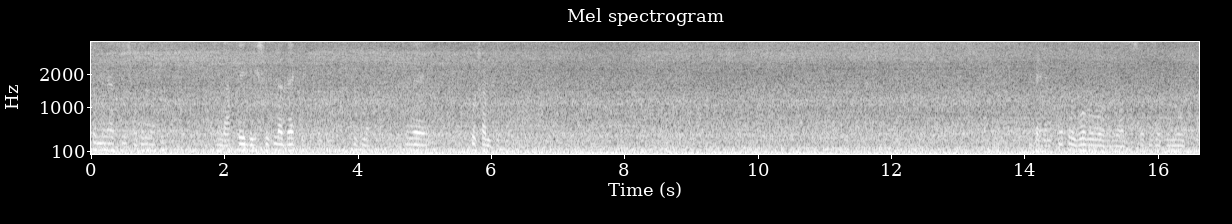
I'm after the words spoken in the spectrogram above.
চলে আসে সদরঘাটে যখন রাত্রে দৃশ্যগুলো দেখে তখন কষ্টগুলো মানে প্রশান্তি। দেখেন কত বড় বড় ছোট ছোট নৌকা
